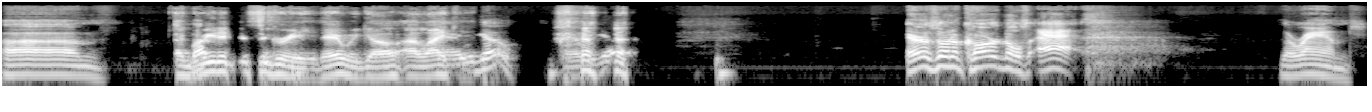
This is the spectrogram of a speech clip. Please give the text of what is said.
um, agree but, to disagree. There we go. I like there it. We go. There we go. Arizona Cardinals at the Rams.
